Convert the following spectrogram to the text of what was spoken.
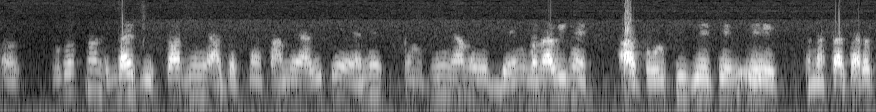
સુરતના લિંબાયત વિસ્તારની આ ઘટના સામે આવી છે. એને કંપની નામે એક ગેંગ બનાવીને આ ટોળકી જે છે એ નશાકારક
